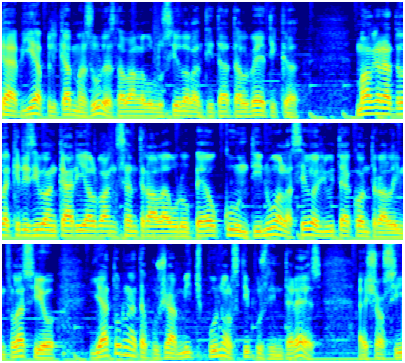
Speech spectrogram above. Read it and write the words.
que havia aplicat mesures davant l'evolució de l'entitat helvètica. Malgrat la crisi bancària, el Banc Central Europeu continua la seva lluita contra la inflació i ha tornat a pujar mig punt els tipus d'interès. Això sí,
